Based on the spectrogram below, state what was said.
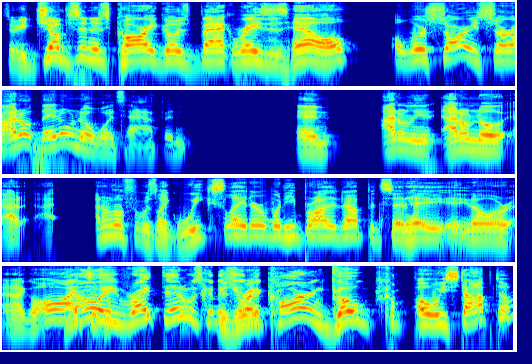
So he jumps in his car. He goes back, raises hell. Oh, we're sorry, sir. I don't. They don't know what's happened, and I don't. Even, I don't know. I, I, I don't know if it was like weeks later when he brought it up and said, "Hey, you know," or and I go, "Oh, I no, took a- he right then was going to was get in right- the car and go. Com- oh, we stopped him.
